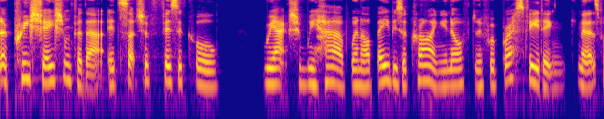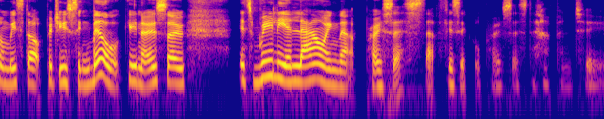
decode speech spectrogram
appreciation for that. It's such a physical reaction we have when our babies are crying. You know, often if we're breastfeeding, you know, it's when we start producing milk. You know, so it's really allowing that process, that physical process, to happen too.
